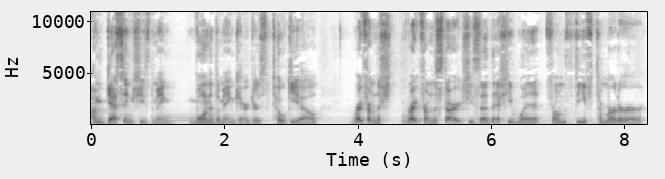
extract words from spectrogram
I'm guessing she's the main one of the main characters, Tokyo. Right from the right from the start, she said that she went from thief to murderer.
